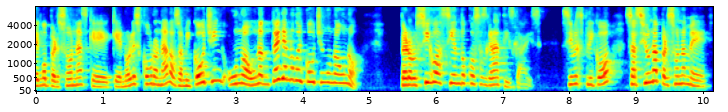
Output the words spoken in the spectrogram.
tengo personas que, no les cobro nada. O sea, mi coaching uno a uno, ya no doy coaching uno a uno, pero sigo haciendo cosas gratis, guys. ¿Sí me explicó? O sea, si una persona me,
